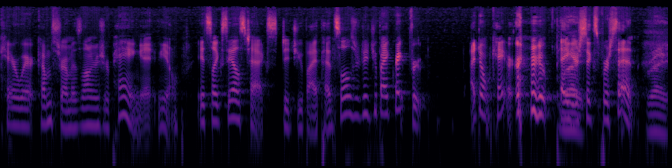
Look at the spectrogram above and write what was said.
care where it comes from as long as you're paying it you know it's like sales tax did you buy pencils or did you buy grapefruit i don't care pay your 6% Right.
